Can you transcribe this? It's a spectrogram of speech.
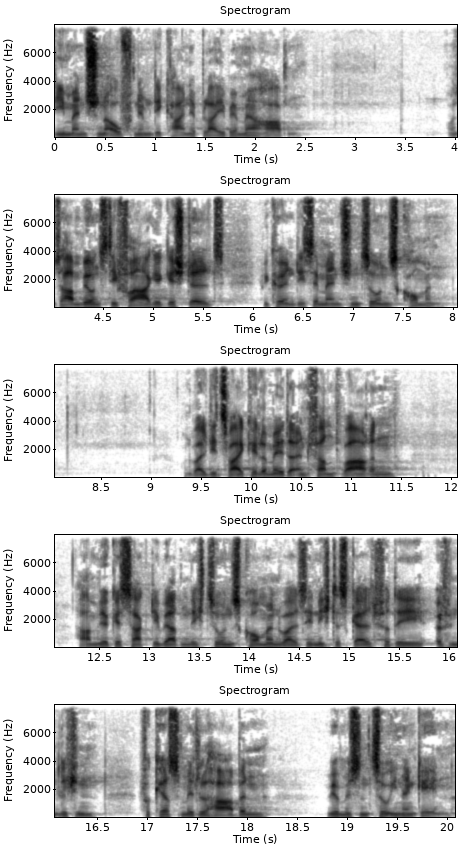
die Menschen aufnimmt, die keine Bleibe mehr haben. Und so haben wir uns die Frage gestellt, wie können diese Menschen zu uns kommen? Und weil die zwei Kilometer entfernt waren, haben wir gesagt, die werden nicht zu uns kommen, weil sie nicht das Geld für die öffentlichen Verkehrsmittel haben. Wir müssen zu ihnen gehen.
